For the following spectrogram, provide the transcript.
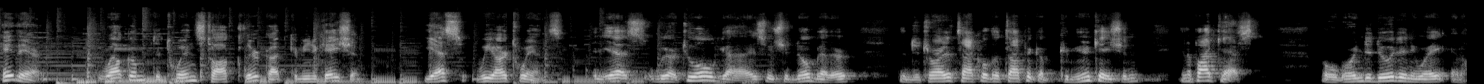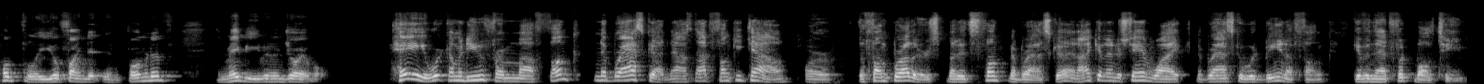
Hey there. Welcome to Twins Talk Clear Cut Communication. Yes, we are twins. And yes, we are two old guys who should know better than to try to tackle the topic of communication in a podcast. But we're going to do it anyway, and hopefully you'll find it informative and maybe even enjoyable. Hey, we're coming to you from uh, Funk, Nebraska. Now, it's not Funky Town or the Funk Brothers, but it's Funk, Nebraska. And I can understand why Nebraska would be in a funk given that football team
